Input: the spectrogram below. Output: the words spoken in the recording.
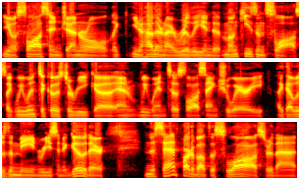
you know sloths in general like you know heather and i are really into monkeys and sloths. Like we went to costa rica and we went to sloth sanctuary. Like that was the main reason to go there. And the sad part about the sloths are that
